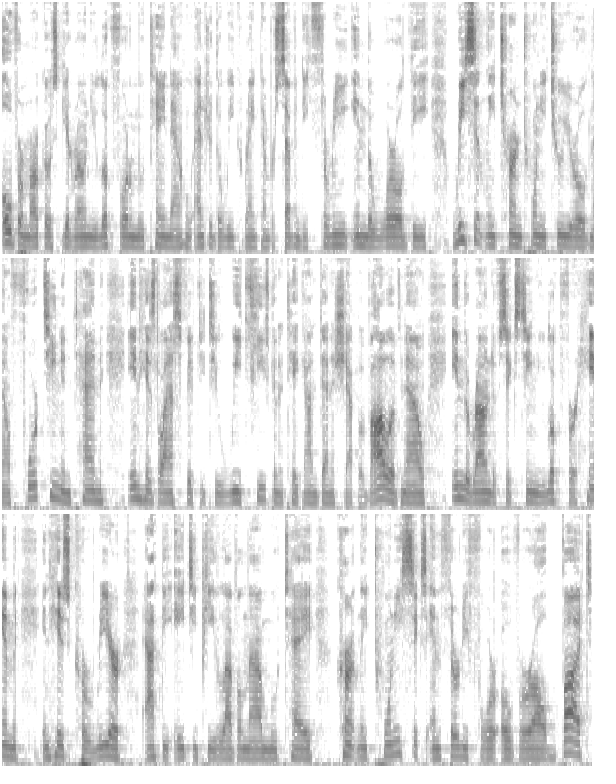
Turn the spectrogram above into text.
over Marcos Giron. You look for Moutet now, who entered the week ranked number 73 in the world. The recently turned 22 year old, now 14 and 10 in his last 52 weeks. He's going to take on Denis Shapovalov now in the round of 16. You look for him in his career at the ATP level now. Moutet currently 26 and 34 overall, but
